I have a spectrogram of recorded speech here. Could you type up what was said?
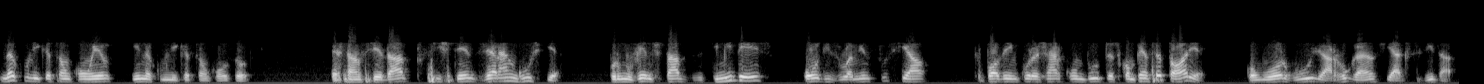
na comunicação com ele e na comunicação com os outros. Esta ansiedade persistente gera angústia, promovendo estados de timidez ou de isolamento social, que podem encorajar condutas compensatórias, como o orgulho, a arrogância e a agressividade.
